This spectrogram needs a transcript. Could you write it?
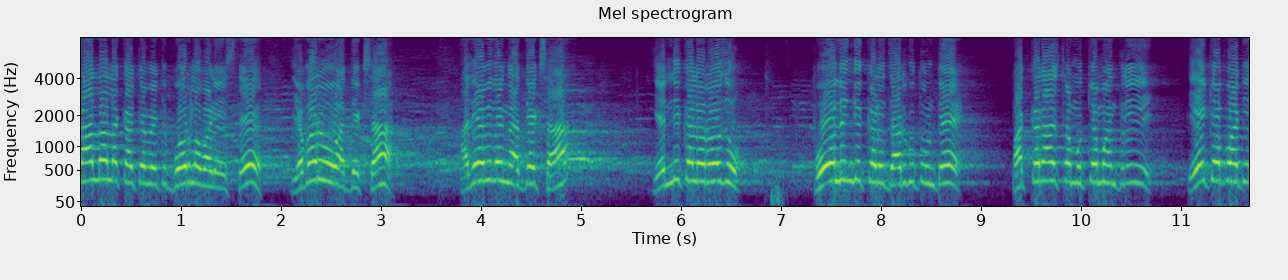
కాళ్ళలో కట్టబెట్టి బోర్లు పడేస్తే ఎవరు అధ్యక్ష? అదేవిధంగా అధ్యక్ష ఎన్నికల రోజు పోలింగ్ ఇక్కడ జరుగుతుంటే పక్క రాష్ట్ర ముఖ్యమంత్రి ఏకే ఫార్టీ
